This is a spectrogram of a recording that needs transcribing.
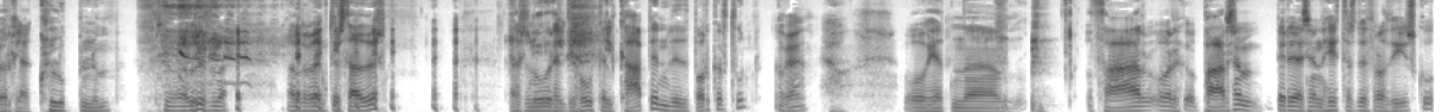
örglega klubnum alveg vendur staður það sem nú er held í Hotel Kapin við Borgartún Ok, og hérna þar var par sem byrjaði að hittast upp frá því sko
